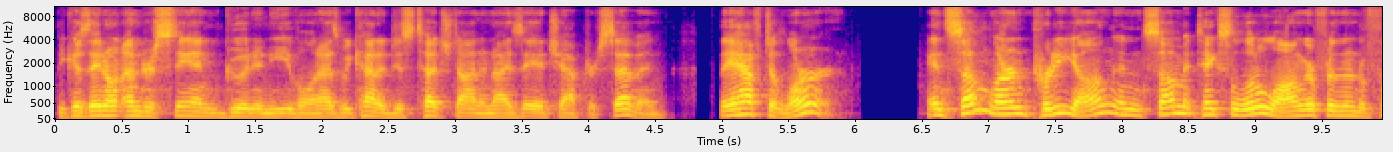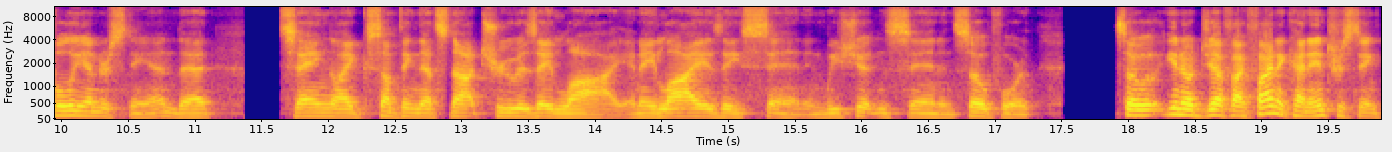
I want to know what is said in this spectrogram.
because they don't understand good and evil. And as we kind of just touched on in isaiah chapter 7 they have to learn. And some learn pretty young and some it takes a little longer for them to fully understand that saying like something that's not true is a lie and a lie is a sin and we shouldn't sin and so forth. So, you know, Jeff, I find it kind of interesting.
